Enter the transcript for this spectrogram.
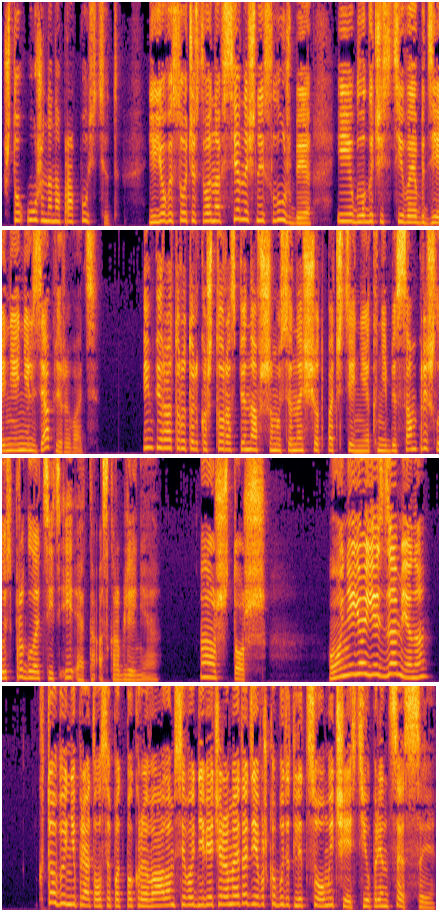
что ужин она пропустит. Ее высочество на всеночной службе, и благочестивое бдение нельзя прерывать. Императору, только что распинавшемуся насчет почтения к небесам, пришлось проглотить и это оскорбление. «Ну что ж, у нее есть замена. Кто бы ни прятался под покрывалом, сегодня вечером эта девушка будет лицом и честью принцессы».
